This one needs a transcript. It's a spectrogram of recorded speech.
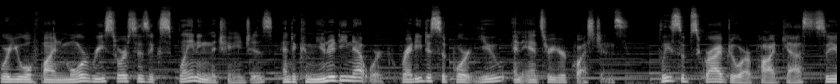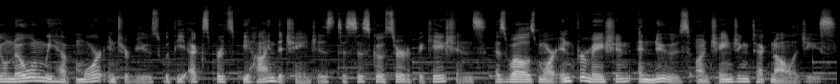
where you will find more resources explaining the changes and a community network ready to support you and answer your questions. Please subscribe to our podcast so you'll know when we have more interviews with the experts behind the changes to Cisco certifications, as well as more information and news on changing technologies.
